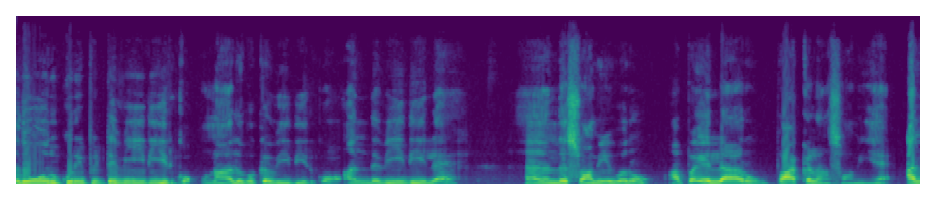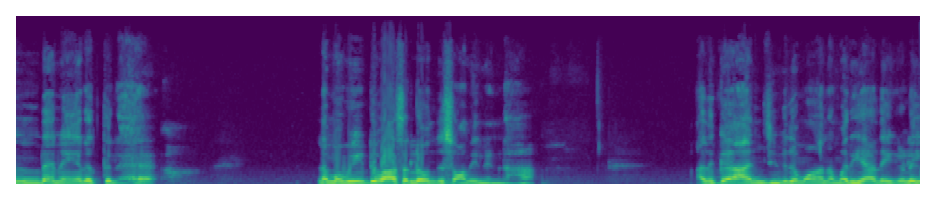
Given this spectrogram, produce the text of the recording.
அதுவும் ஒரு குறிப்பிட்ட வீதி இருக்கும். நாலு பக்கம் வீதி இருக்கும். அந்த வீதியில் அந்த சுவாமி வரும். அப்போ எல்லாரும் பார்க்கலாம் சுவாமியை. அந்த நேரத்தில் நம்ம வீட்டு வாசலில் வந்து சுவாமி நின்னா அதுக்கு அஞ்சு விதமான மரியாதைகளை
